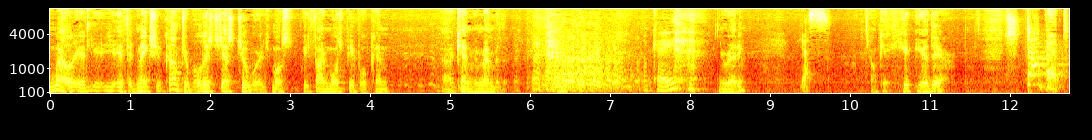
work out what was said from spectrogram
Well, it, if it makes you comfortable, it's just two words. Most we find most people can uh, can remember them. Okay. You ready? yes. Okay. Here, here they are. Stop it!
